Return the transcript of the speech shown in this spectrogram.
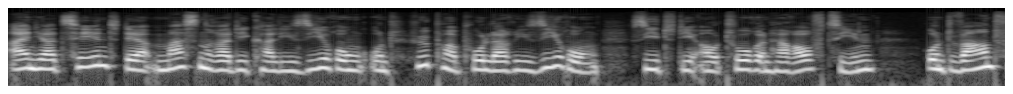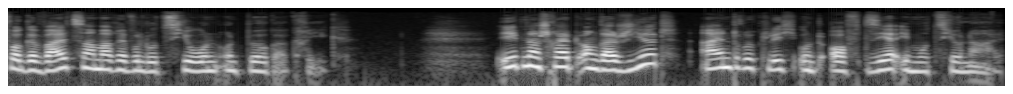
Ein Jahrzehnt der Massenradikalisierung und Hyperpolarisierung sieht die Autorin heraufziehen und warnt vor gewaltsamer Revolution und Bürgerkrieg. Ebner schreibt engagiert, eindrücklich und oft sehr emotional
